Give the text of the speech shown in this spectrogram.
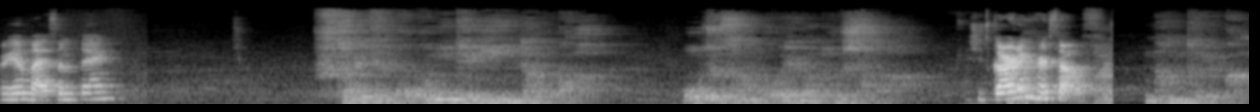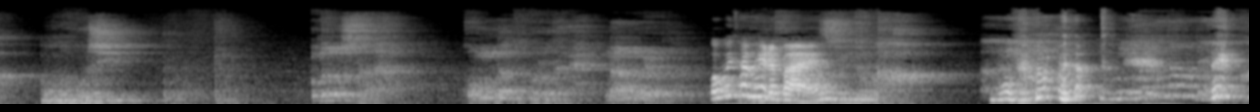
Are you gonna buy something? 二人でここにいていいんだろうか王女様の護衛はどうしたんだ She's guarding herself. なんというか物腰どうしたこんなところで何の用だ What we come here to buy?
